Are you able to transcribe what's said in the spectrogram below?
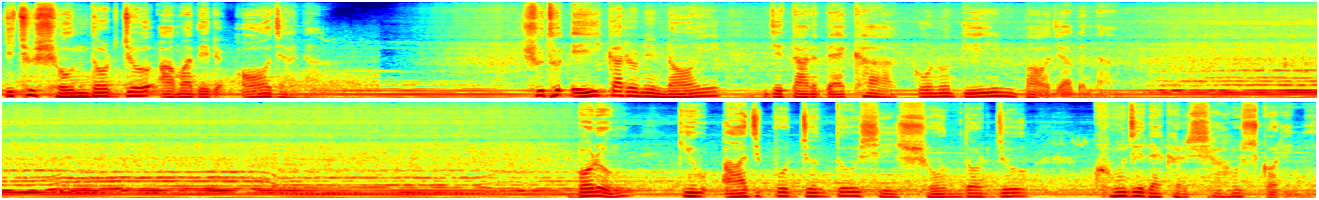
কিছু সৌন্দর্য আমাদের অজানা। শুধু এই কারণে নয় যে তার দেখা কোনো দিন পাওয়া যাবে না। বরং কেউ আজ পর্যন্ত সেই সৌন্দর্য খুঁজে দেখার সাহস করেনি।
